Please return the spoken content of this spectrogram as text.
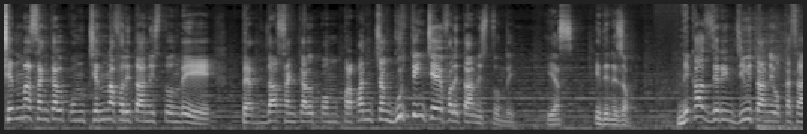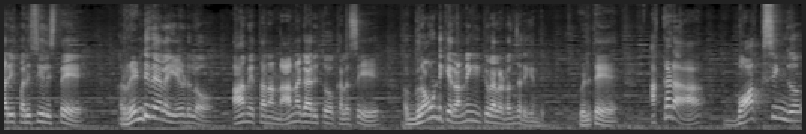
చిన్న సంకల్పం చిన్న ఫలితాన్ని ఇస్తుంది పెద్ద సంకల్పం ప్రపంచం గుర్తించే ఫలితాన్ని ఇస్తుంది ఎస్ ఇది నిజం. నికాస్ జరీన్ జీవితాన్ని ఒక్కసారి పరిశీలిస్తే రెండు వేల ఏడులో ఆమె తన నాన్నగారితో కలిసి గ్రౌండ్కి రన్నింగ్కి వెళ్ళడం జరిగింది. వెళితే అక్కడ బాక్సింగ్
